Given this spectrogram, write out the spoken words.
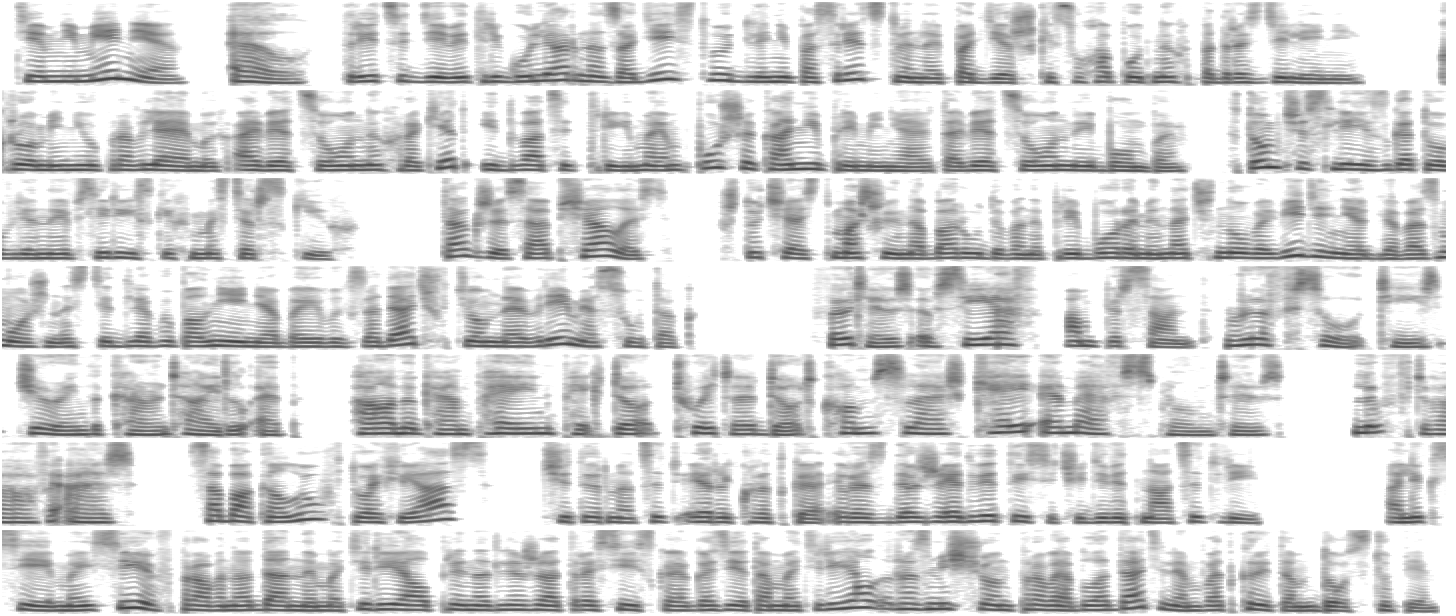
Тем не менее, Л-39 регулярно задействуют для непосредственной поддержки сухопутных подразделений. Кроме неуправляемых авиационных ракет и 23 ММ пушек они применяют авиационные бомбы, в том числе изготовленные в сирийских мастерских. Также сообщалось, что часть машин оборудована приборами ночного видения для возможности для выполнения боевых задач в темное время суток. Photos of CF Амперсант. roof sorties during the current idle ebb. Hama campaign pic.twitter.com slash kmf splontos. Luftwaffe as Собака Луфтуафиас, 14 Р кратко РСДЖ 2019 3. Алексей Моисеев Право на данный материал принадлежат Российская газета Материал размещен правообладателем в открытом доступе.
